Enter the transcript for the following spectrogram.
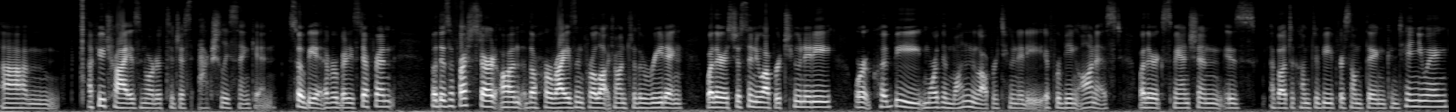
um, a few tries in order to just actually sink in. So be it. Everybody's different. But there's a fresh start on the horizon for a lot drawn to the reading, whether it's just a new opportunity or it could be more than one new opportunity, if we're being honest. Whether expansion is about to come to be for something continuing,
